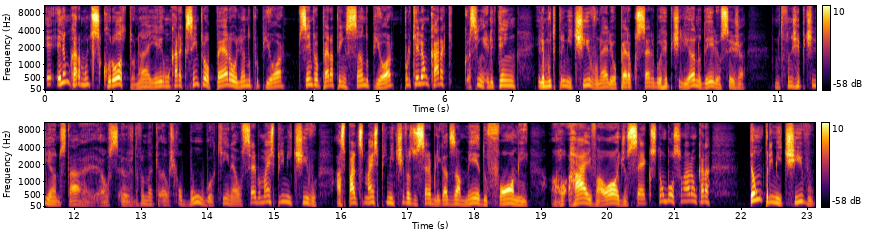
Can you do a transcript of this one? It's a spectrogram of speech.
Ele é um cara muito escroto, né? Ele é um cara que sempre opera olhando para o pior, sempre opera pensando pior, porque ele é um cara que, assim, ele tem. Ele é muito primitivo, né? Ele opera com o cérebro reptiliano dele, ou seja, não tô falando de reptilianos, tá? É o, eu tô falando acho que é o bulbo aqui, né? O cérebro mais primitivo. As partes mais primitivas do cérebro ligadas a medo, fome, raiva, ódio, sexo. Então o Bolsonaro é um cara tão primitivo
